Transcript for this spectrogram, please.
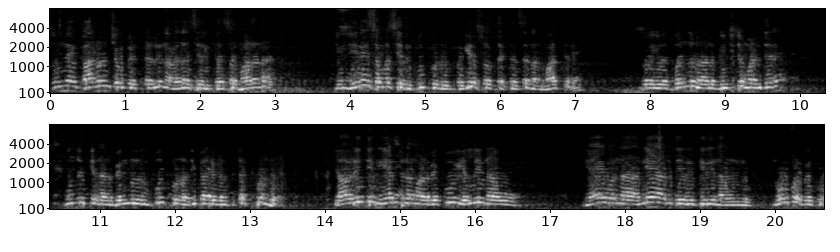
ಸುಮ್ಮನೆ ಕಾನೂನು ಚೌಕಟ್ಟಿನಲ್ಲಿ ನಾವೆಲ್ಲ ಸೇರಿ ಕೆಲಸ ಮಾಡೋಣ. ನಿಮ್ಗೆ ಏನೇ ಸಮಸ್ಯೆ ಕೂತ್ಕೊಂಡು ಬಗೆಹರಿಸುವಂತ ಕೆಲಸ ನಾನು ಮಾಡ್ತೇನೆ. ಸೊ ಇವತ್ತು ಬಂದು ನಾನು ವೀಕ್ಷಣೆ ಮಾಡಿದ್ದೇನೆ. ಮುಂದಕ್ಕೆ ನಾನು ಬೆಂಗಳೂರು ಕೂತ್ಕೊಂಡು ಅಧಿಕಾರಿಗಳನ್ನು ಕಟ್ಕೊಂಡು ಯಾವ ರೀತಿ ನಿಯಂತ್ರಣ ಮಾಡಬೇಕು, ಎಲ್ಲಿ ನಾವು ನ್ಯಾಯವನ್ನ ಅನ್ಯಾಯ ಆಗದೇ ರೀತಿಯಲ್ಲಿ ನಾವು ನೋಡ್ಕೊಳ್ಬೇಕು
